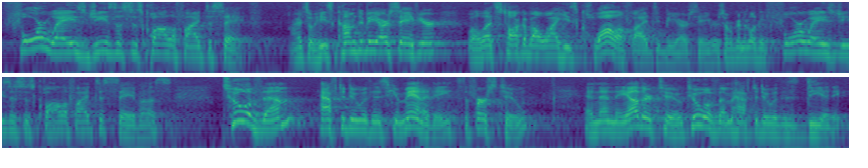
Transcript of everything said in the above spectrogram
four ways Jesus is qualified to save. All right, so he's come to be our Savior. Well, let's talk about why he's qualified to be our Savior. So, we're going to look at four ways Jesus is qualified to save us. Two of them have to do with his humanity, it's the first two. And then the other two, two of them have to do with his deity.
